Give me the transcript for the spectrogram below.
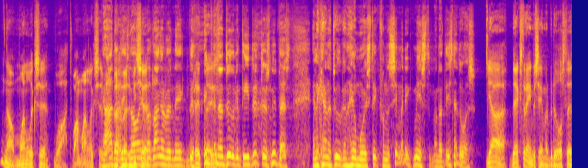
nou, mannelijkse... Wow, het was mannelijkse. Ja, dat is nou beetje- wat langer. Nee, ik ben, ik ben natuurlijk een tier tussen nu West. En ik heb natuurlijk een heel mooi stuk van de Simmer. Ik mist, maar dat is net oors. Ja, de extreme simmer bedoel je. De,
